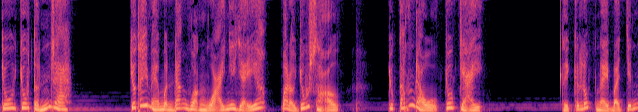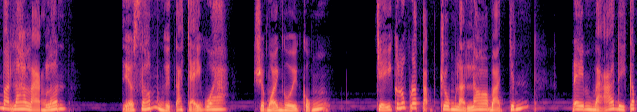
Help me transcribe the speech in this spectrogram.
Chú chú tỉnh ra. Chú thấy mẹ mình đang quằn quại như vậy á, Bắt đầu chú sợ. Chú cắm đầu, chú chạy. Thì cái lúc này bà chính ba la làng lên. Thì ở xóm người ta chạy qua, Rồi mọi người cũng Chỉ cái lúc đó tập trung là lo bà chính Đem bà đi cấp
